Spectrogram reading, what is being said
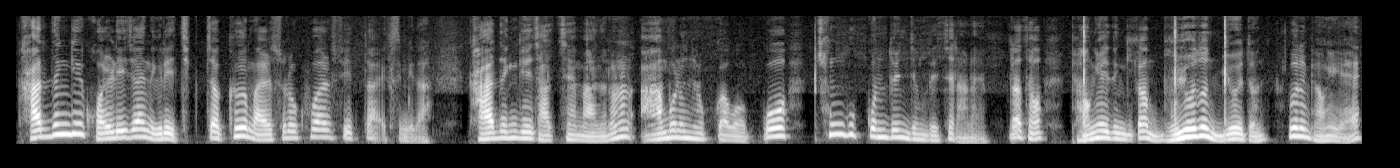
가등기 권리자인 을이 직접 그 말수를 구할 수 있다 X입니다. 가등기 자체만으로는 아무런 효과가 없고 청구권도 인정되지 않아요. 따라서 병의 등기가 무효든 무효든 을은 병에게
